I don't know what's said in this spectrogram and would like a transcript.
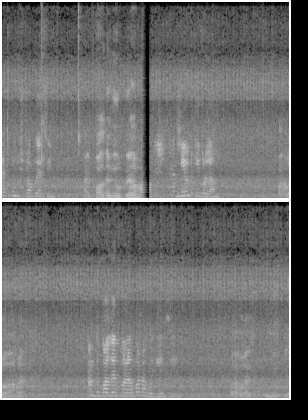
এতক্ষণ স্টপ হয়ে আছি। আরে কল দে মিউট করে লাও মিউট কি করলাম? আমি তো কল দিয়ে তোমার কথা কই দিয়েছি। কথা বলা গেছে না করে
